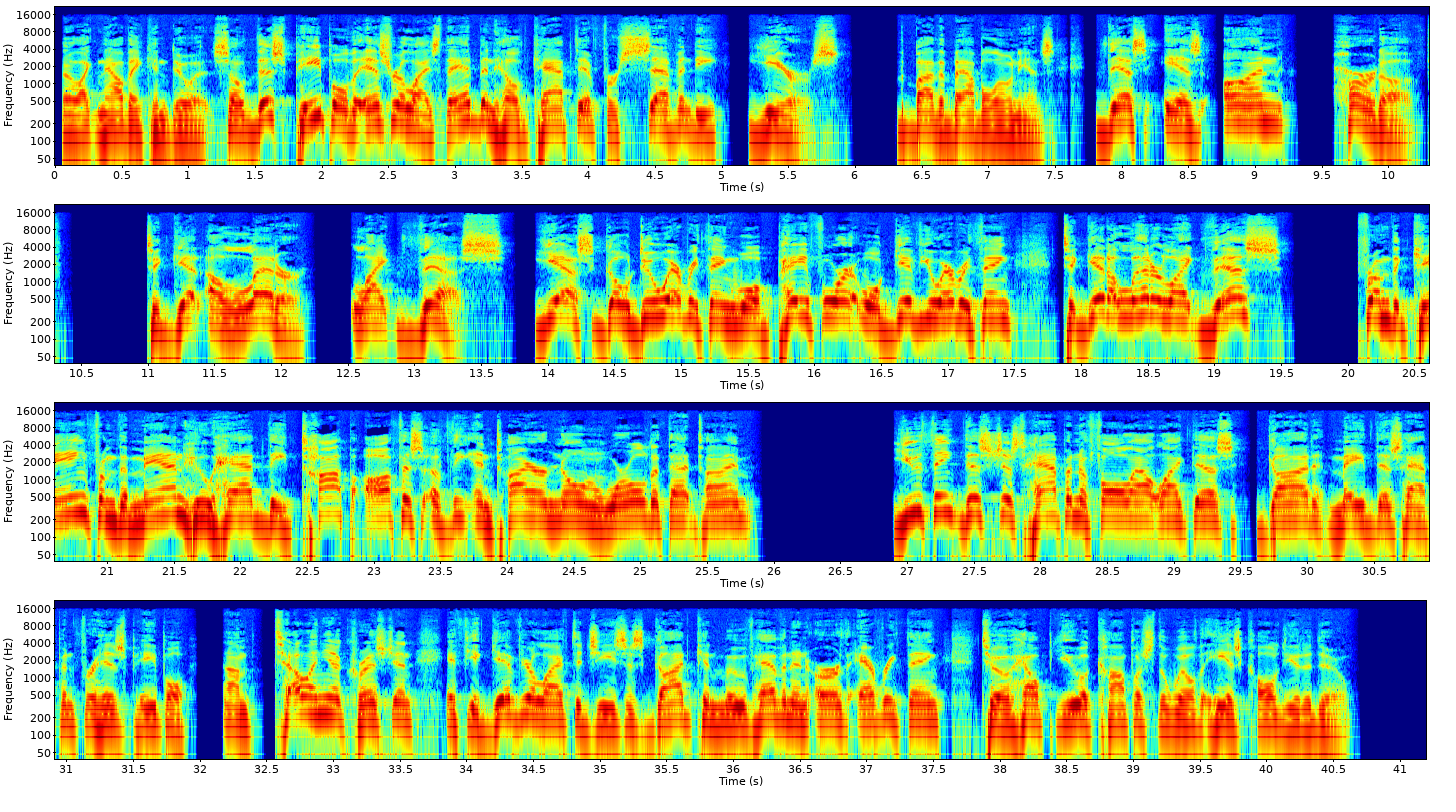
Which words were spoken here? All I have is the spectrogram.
They're like, now they can do it. So this people, the Israelites, they had been held captive for 70 years by the Babylonians. This is unheard of. To get a letter like this, yes, go do everything. We'll pay for it. We'll give you everything. To get a letter like this, from the king, from the man who had the top office of the entire known world at that time? You think this just happened to fall out like this? God made this happen for his people. I'm telling you, Christian, if you give your life to Jesus, God can move heaven and earth, everything to help you accomplish the will that he has called you to do.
